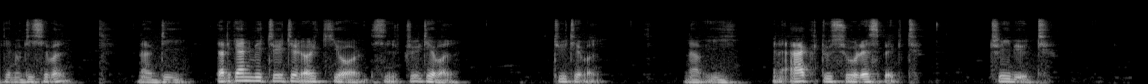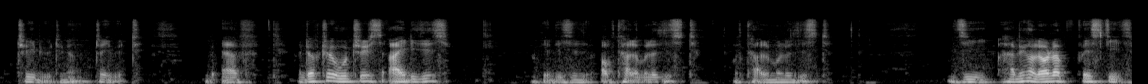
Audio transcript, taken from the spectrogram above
Okay, noticeable. Now D. That can be treated or cured. This is treatable. Treatable. Now E. An act to show respect. Tribute tribute you know tribute. F. Doctor who treats eye disease. Okay this is ophthalmologist ophthalmologist. G having a lot of prestige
